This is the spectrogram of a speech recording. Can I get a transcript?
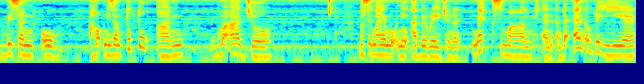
bisan og aho ni tutukan maadyo basig mahimo ning average in the next month and at the end of the year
